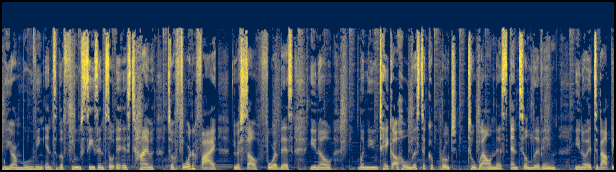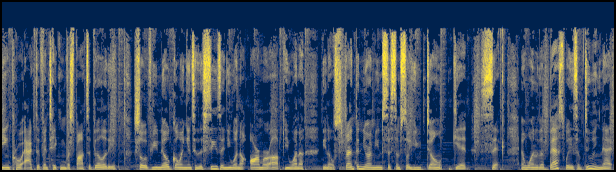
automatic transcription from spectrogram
We are moving into the flu season, so it is time to fortify yourself for this. You know, when you take a holistic approach to wellness and to living, you know, it's about being proactive and taking responsibility. So if you know going into the season, you want to armor up, you want to, you know, strengthen your immune system so you don't get sick. And one of the best ways of doing that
